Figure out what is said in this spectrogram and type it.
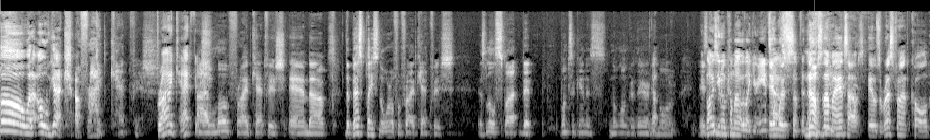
Oh, what a, oh yeah, c- a fried catfish. Fried catfish. I love fried catfish, and uh, the best place in the world for fried catfish is a little spot that, once again, is no longer there anymore. as long as you don't come out with like your aunt's It house was or something. no, that- it's not my aunt's house. It was a restaurant called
